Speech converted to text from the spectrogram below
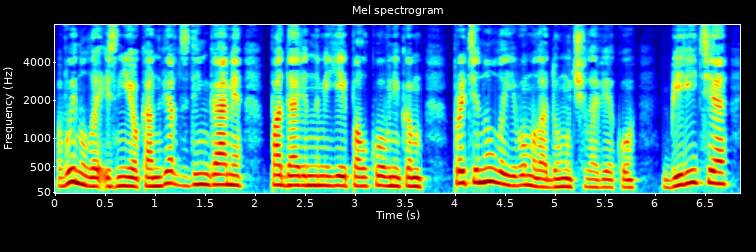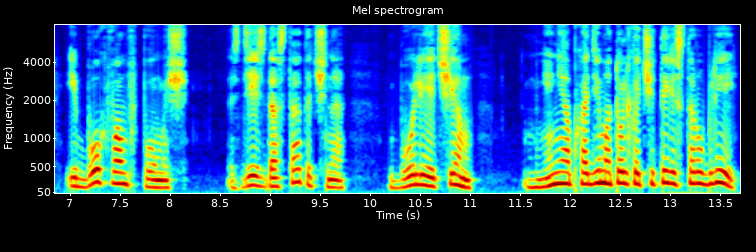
вынула из нее конверт с деньгами, подаренными ей полковником, протянула его молодому человеку. «Берите, и Бог вам в помощь. Здесь достаточно? Более чем. Мне необходимо только 400 рублей.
